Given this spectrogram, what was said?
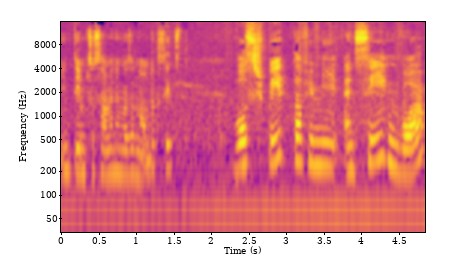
in dem Zusammenhang auseinandergesetzt. Was später für mich ein Segen war,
